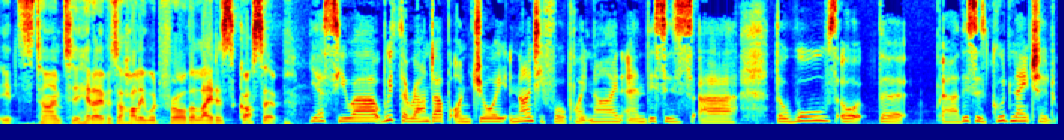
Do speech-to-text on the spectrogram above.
it's time to head over to Hollywood for all the latest gossip. Yes, you are with the roundup on Joy 94.9, and this is uh, the Wolves, or the uh, this is Good Natured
